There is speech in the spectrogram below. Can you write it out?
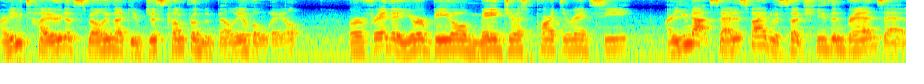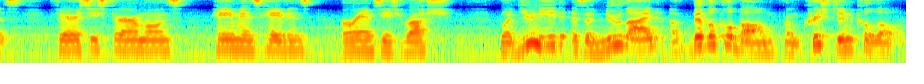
Are you tired of smelling like you've just come from the belly of a whale? Or afraid that your BO may just part the Red Sea? Are you not satisfied with such heathen brands as Pharisees' pheromones, Haman's havens, or Ramses' rush? What you need is a new line of biblical balm from Christian Cologne.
